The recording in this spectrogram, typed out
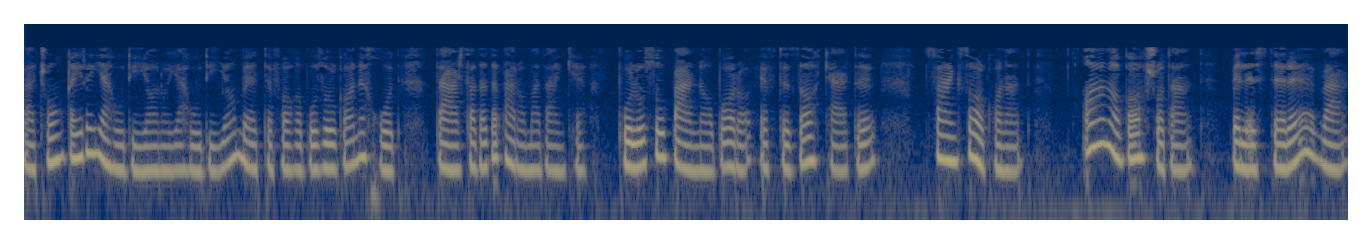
و چون غیر یهودیان و یهودیان به اتفاق بزرگان خود در صدد برآمدند که پولس و برنابا را افتضاح کرده سنگسار کنند. آنان آگاه شدند. بلستره و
